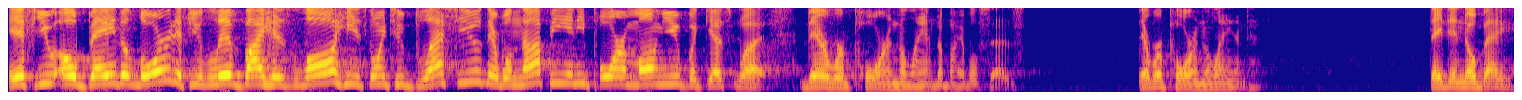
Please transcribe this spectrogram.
If you obey the Lord, if you live by his law, he is going to bless you. There will not be any poor among you, but guess what? There were poor in the land, the Bible says. There were poor in the land. They didn't obey.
